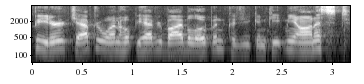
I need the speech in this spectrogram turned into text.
Peter, chapter 1, I hope you have your Bible open because you can keep me honest.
